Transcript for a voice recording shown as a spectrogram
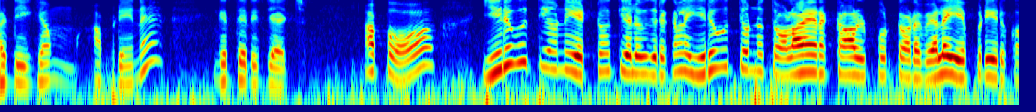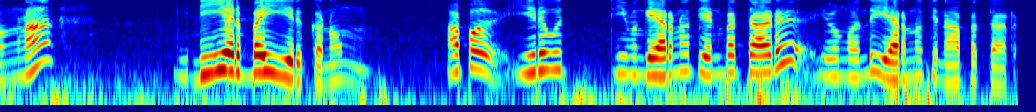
அதிகம் அப்படின்னு இங்கே தெரிஞ்சாச்சு. அப்போது இருபத்தி ஒன்று எட்நூற்றி எழுபது இருக்கலாம் இருபத்தி ஒன்று தொள்ளாயிரம் கால் புட்டோட விலை எப்படி இருக்குங்கன்னா நியர்பை இருக்கணும். அப்போ இருபத்தி இவங்க இரநூத்தி எண்பத்தாறு இவங்க வந்து இரநூத்தி நாற்பத்தாறு.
